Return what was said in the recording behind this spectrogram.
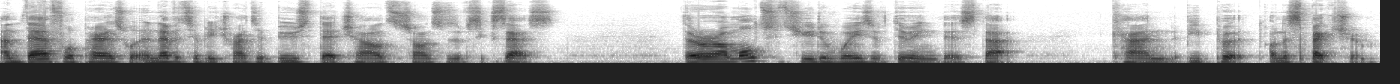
and therefore parents will inevitably try to boost their child's chances of success. There are a multitude of ways of doing this that can be put on a spectrum.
